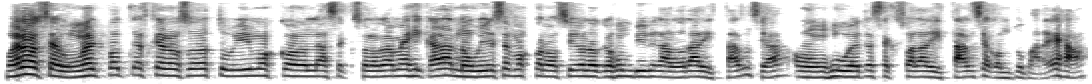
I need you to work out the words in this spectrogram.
Bueno, según el podcast que nosotros tuvimos con la sexóloga mexicana, no hubiésemos conocido lo que es un vibrador a distancia o un juguete sexual a distancia con tu pareja.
